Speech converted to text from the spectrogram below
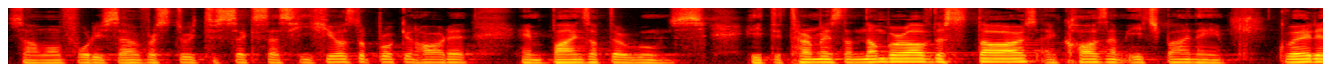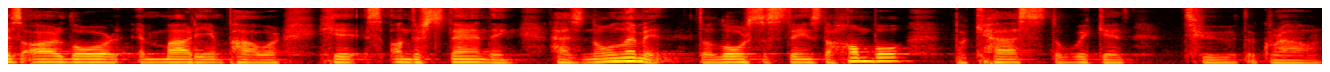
Psalm 147 verse 3 to 6 says, He heals the brokenhearted and binds up their wounds. He determines the number of the stars and calls them each by name. Great is our Lord and mighty in power. His understanding has no limit. The Lord sustains the humble, but casts the wicked to the ground.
